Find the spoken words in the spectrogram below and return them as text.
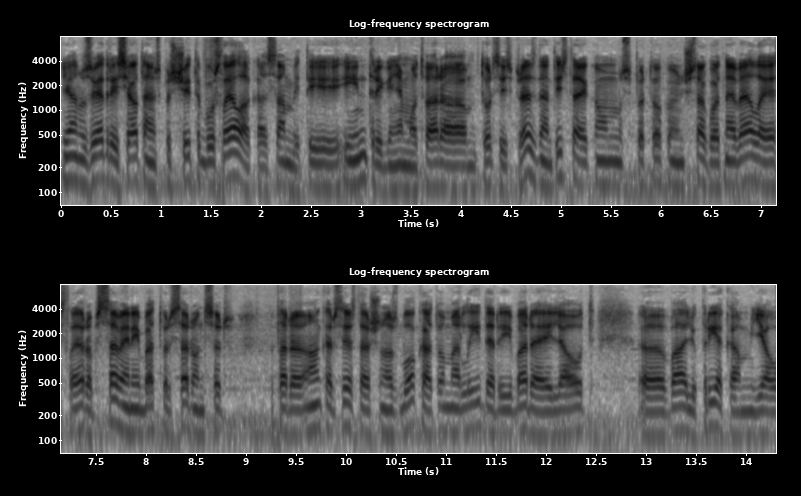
Jā, nu Zviedrijas jautājums par šita būs lielākā samita intriga, ņemot vērā Turcijas prezidenta izteikumus par to, ka viņš sākotnēji vēlējies, lai Eiropas Savienība atver sarunas ar, par Ankaras iestāšanos blokā. Tomēr līderi varēja ļaut uh, vaļu priekam jau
